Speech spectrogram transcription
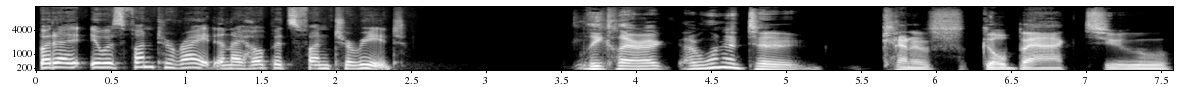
but I, it was fun to write, and I hope it's fun to read. Leigh Claire, I, I wanted to kind of go back to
